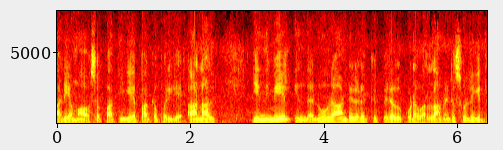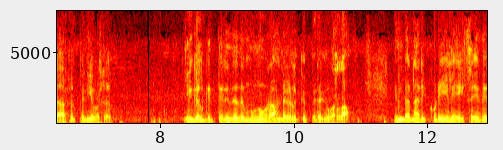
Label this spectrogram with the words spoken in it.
ஆடி அமாவாசை பார்த்தீங்க பார்க்க போறீங்க. ஆனால் இனிமேல் இந்த நூறு ஆண்டுகளுக்கு பிறகு கூட வரலாம் என்று சொல்லுகின்றார்கள் பெரியவர்கள். எங்களுக்கு தெரிந்தது முந்நூறு ஆண்டுகளுக்கு பிறகு வரலாம். இந்த நரிக்குடியிலே செய்து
